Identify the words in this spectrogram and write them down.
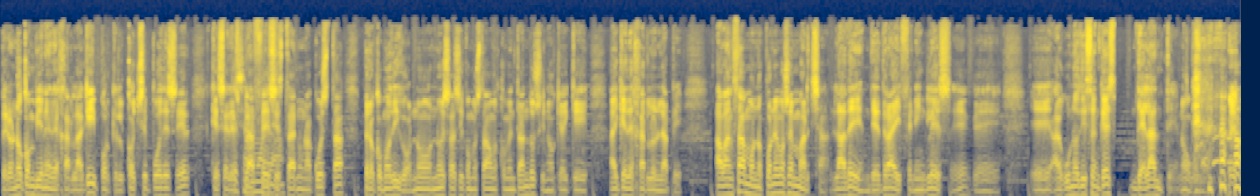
pero no conviene dejarla aquí, porque el coche puede ser que se desplace que se si está en una cuesta, pero como digo, no, no es así como estábamos comentando, sino que hay que, hay que dejarlo en la P. Avanzamos, nos ponemos en marcha. La D, de drive en inglés, ¿eh? que eh, algunos dicen que es delante, ¿no? Bueno,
